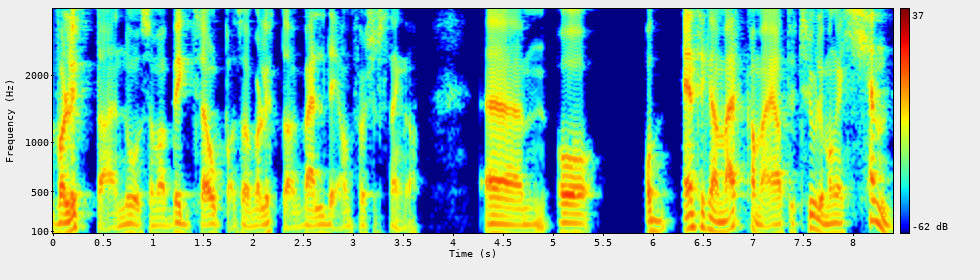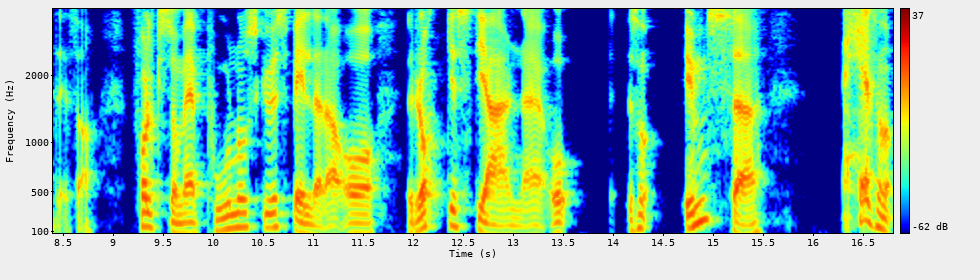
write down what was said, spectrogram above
valutaen nå som har bygd seg opp, altså valuta veldig anførselstegn, da. Um, og, og, en ting jeg har merka meg, er at utrolig mange kjendiser, folk som er pornoskuespillere og rockestjerner og sånn ymse helt sånne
